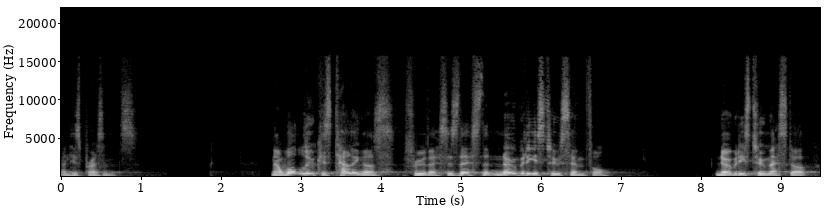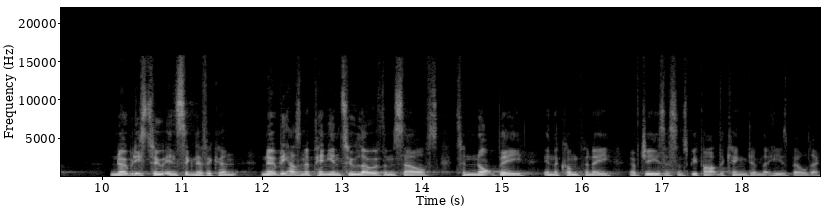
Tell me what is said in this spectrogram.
and his presence. Now, what Luke is telling us through this is this that nobody is too sinful, nobody's too messed up, nobody's too insignificant, nobody has an opinion too low of themselves to not be in the company of Jesus and to be part of the kingdom that he is building.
